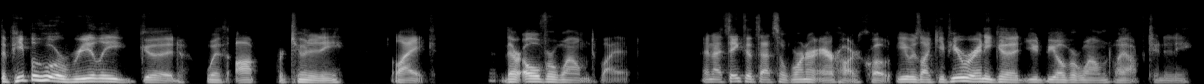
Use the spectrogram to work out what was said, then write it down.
the people who are really good with opportunity like they're overwhelmed by it and I think that that's a Werner Erhard quote. He was like, if you were any good, you'd be overwhelmed by opportunity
